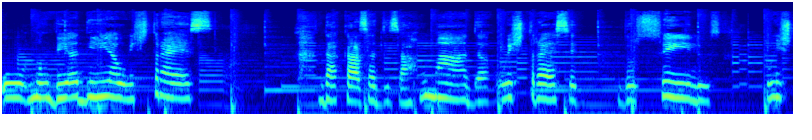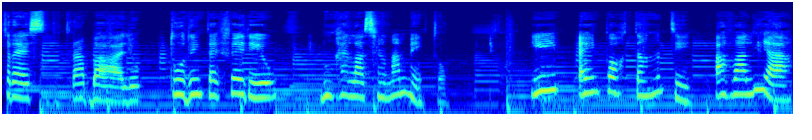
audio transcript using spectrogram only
o, no dia a dia, o estresse da casa desarrumada, o estresse dos filhos, o estresse do trabalho, tudo interferiu no relacionamento. E é importante avaliar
